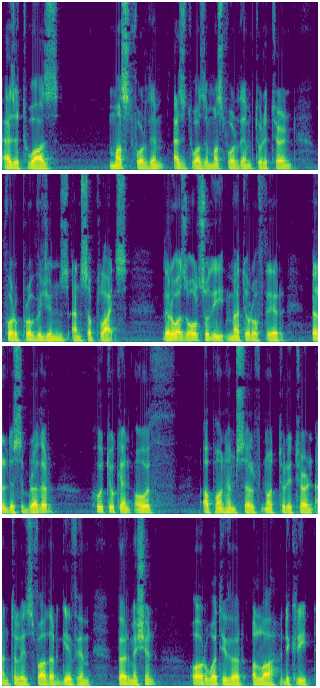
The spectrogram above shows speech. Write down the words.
as it was must for them, as it was a must for them to return for provisions and supplies. There was also the matter of their eldest brother, who took an oath upon himself not to return until his father gave him permission or whatever Allah decreed.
